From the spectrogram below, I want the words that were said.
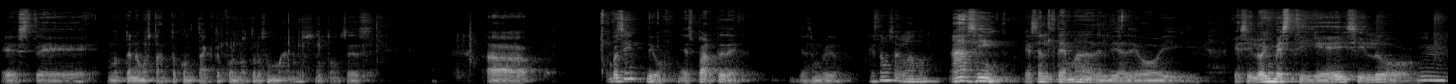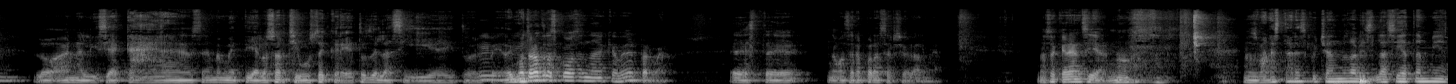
este, no tenemos tanto contacto con otros humanos, entonces, ah, pues sí, digo, es parte de, ya se me olvidó, ¿qué estamos hablando? Ah, sí, que es el tema del día de hoy, que sí lo investigué y sí lo, lo analicé acá, o sea, me metí a los archivos secretos de la CIA y todo el pedo. Encontré otras cosas, nada que ver, pero bueno, este, nada más era para cerciorarme. No se crean CIA, no. Nos van a estar escuchando la, la CIA también.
